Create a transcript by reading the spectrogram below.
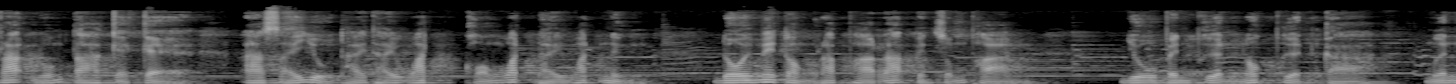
พระหลวงตาแก่ๆ อาศัยอยู่ท้ายท้ายวัดของวัดใดวัดหนึ่ง โดยไม่ต้องรับภาระเป็นสมภาร อยู่เป็นเพื่อนนกเพื่อนกา เหมือน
